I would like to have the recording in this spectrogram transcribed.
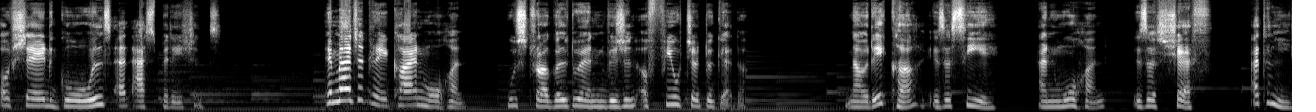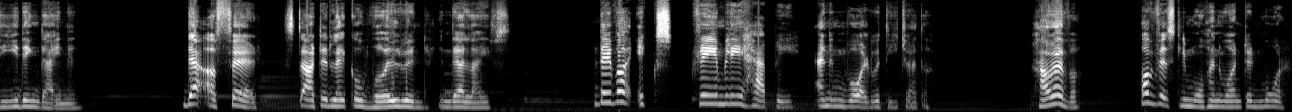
of shared goals and aspirations. Imagine Rekha and Mohan, who struggle to envision a future together. Now, Rekha is a CA and Mohan is a chef at a leading dine Their affair started like a whirlwind in their lives. They were extremely happy and involved with each other. However, obviously, Mohan wanted more.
